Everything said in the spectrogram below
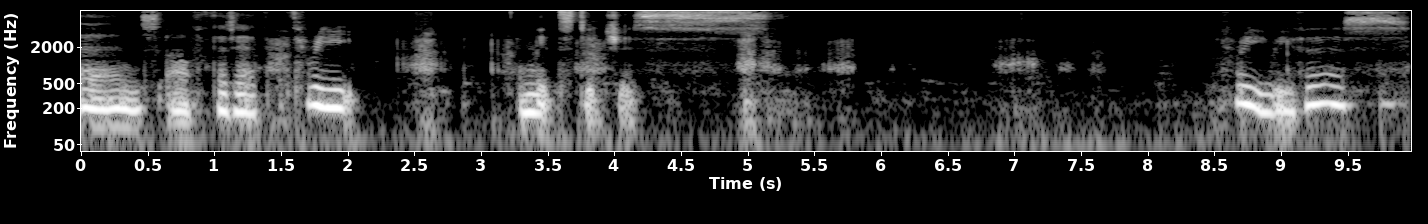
And after that three knit stitches. Three reverse.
